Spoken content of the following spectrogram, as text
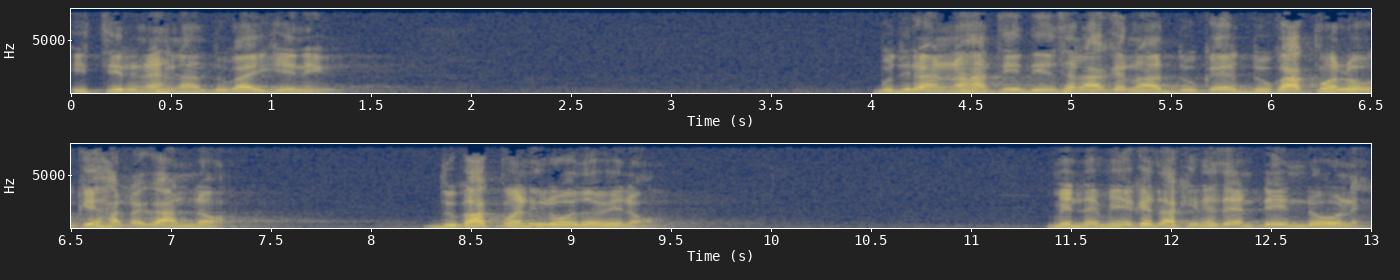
ස්ථිර නැත්නම් දුකයි කියන එක. බුදුරන් වහන්සේ දේශනා කරන දුක දුකක්ම ලෝකේ හට ගන්නවා. දුකක්ම නිරෝධ වෙනවා. මෙන්න මේක දකින්න තැනට එන්න ඕනේ.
